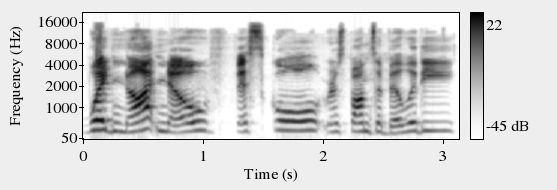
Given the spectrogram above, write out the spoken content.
would not know fiscal responsibility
